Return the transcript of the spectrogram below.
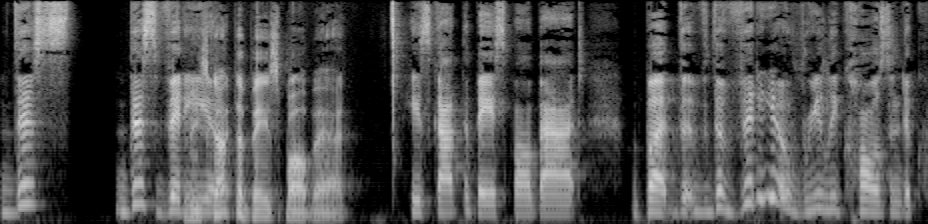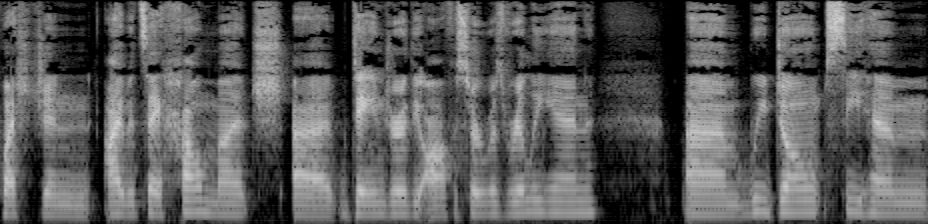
this this video. And he's got the baseball bat. He's got the baseball bat. But the, the video really calls into question, I would say, how much uh, danger the officer was really in. Um, we don't see him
